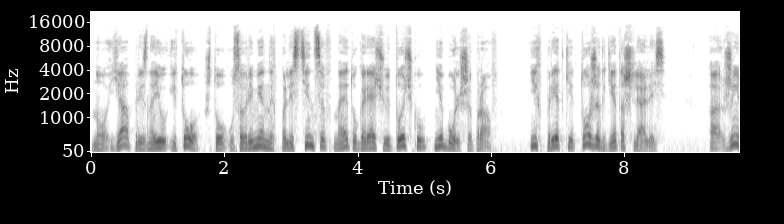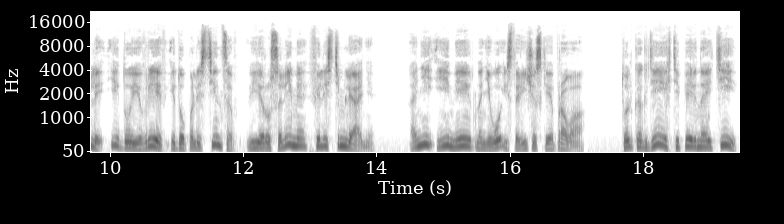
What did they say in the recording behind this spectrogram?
Но я признаю и то, что у современных палестинцев на эту горячую точку не больше прав. Их предки тоже где-то шлялись. А жили и до евреев, и до палестинцев в Иерусалиме филистимляне. Они и имеют на него исторические права. Только где их теперь найти,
